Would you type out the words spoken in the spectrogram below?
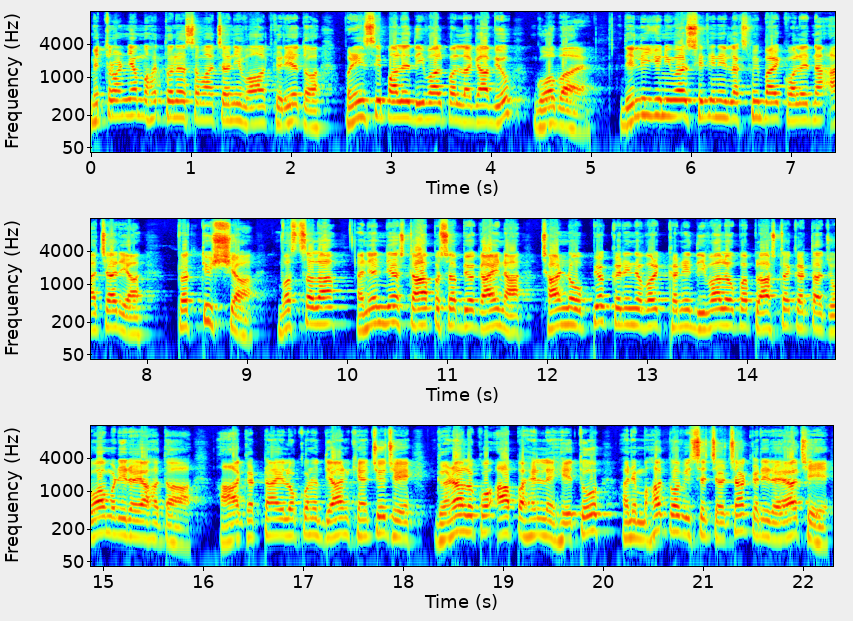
મિત્રો, અન્ય મહત્વના સમાચારની વાત કરીએ તો પ્રિન્સિપાલે દિવાલ પર લગાવ્યું ગોબર. દિલ્હી યુનિવર્સિટીની લક્ષ્મીબાઈ કોલેજના આચાર્ય પ્રત્યુષ્યા, વત્સલા અને અન્ય સ્ટાફ સભ્યો ગાયના છાણનો ઉપયોગ કરીને વર્ગખંડની દિવાલો પર પ્લાસ્ટર કરતા જોવા મળી રહ્યા હતા. આ ઘટનાએ લોકોનું ધ્યાન ખેંચ્યું છે. ઘણા લોકો આ પહેલને હેતુ અને મહત્વ વિશે ચર્ચા કરી રહ્યા છે.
